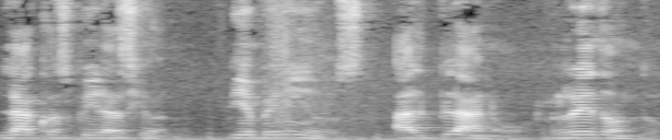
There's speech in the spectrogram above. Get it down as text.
la conspiración. Bienvenidos al plano redondo.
